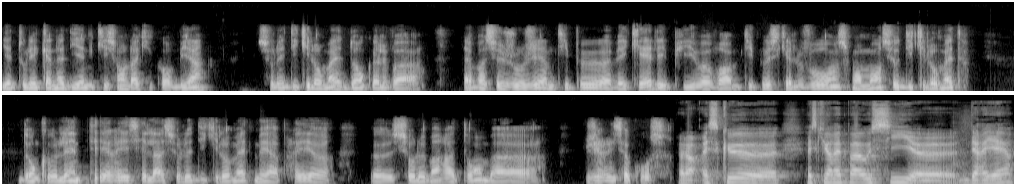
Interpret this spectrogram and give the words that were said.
Il y a tous les Canadiennes qui sont là, qui courent bien sur les 10 km. Donc, elle va, elle va se jauger un petit peu avec elle et puis elle va voir un petit peu ce qu'elle vaut en ce moment sur 10 km. Donc, euh, l'intérêt, c'est là sur le 10 km, mais après, euh, euh, sur le marathon, bah, gérer sa course. Alors, est-ce que euh, est-ce qu'il y aurait pas aussi euh, derrière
